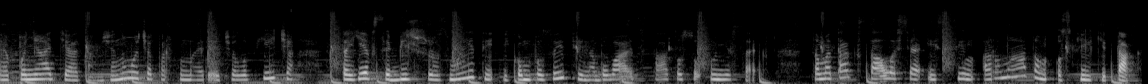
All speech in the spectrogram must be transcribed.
е, поняття там жіноча парфумерія, чоловіча стає все більш розмитий і композиції набувають статусу унісекс. Саме так сталося і з цим ароматом, оскільки так,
